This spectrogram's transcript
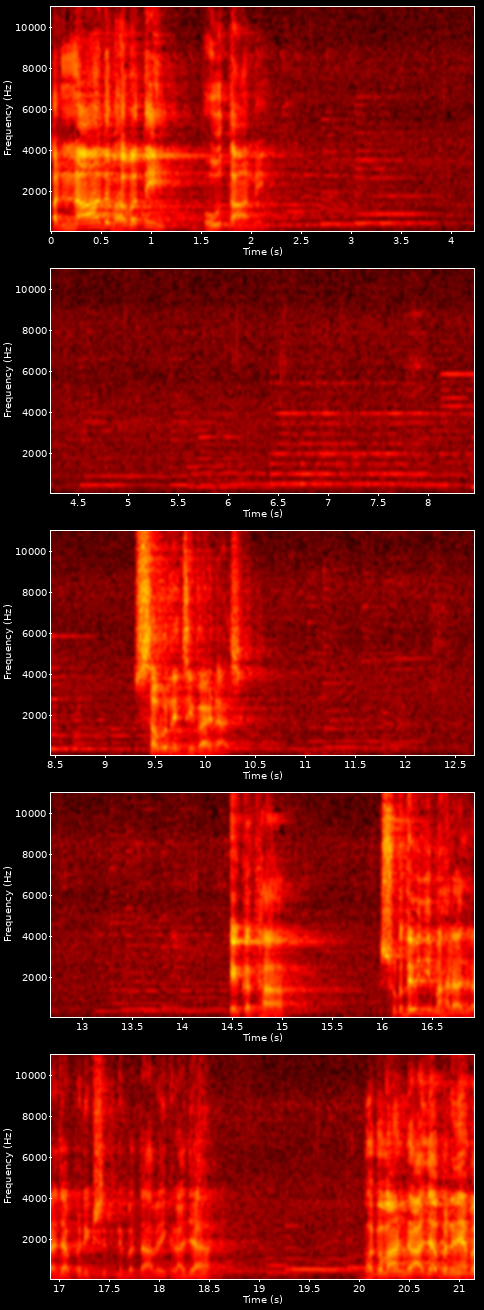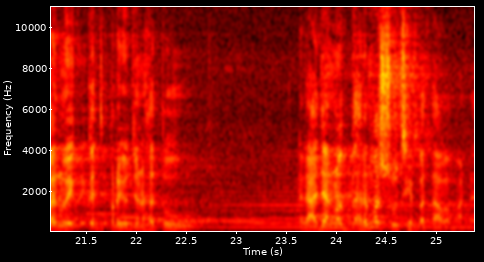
અન્નાદ ભવતી ભૂતાની. સૌને જીવાડ્યા છે. એ કથા સુખદેવજી મહારાજ રાજા પરીક્ષિતને બતાવે કે, રાજા, ભગવાન રાજા બનીને આવવાનું એક જ પ્રયોજન હતું. રાજાનો ધર્મ શું છે બતાવવા માટે?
